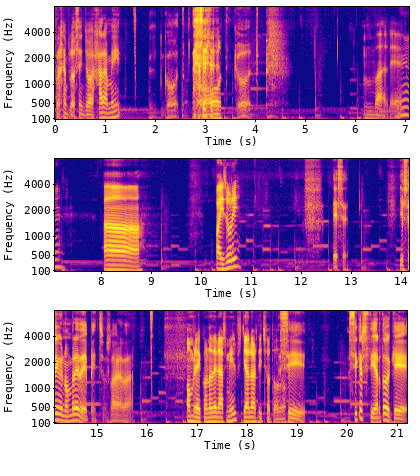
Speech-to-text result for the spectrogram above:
Por ejemplo, Saint Joe Haramate, God. God. God. Vale. Ah, Paisuri. Ese. Yo soy un hombre de pechos, la verdad. Hombre, con lo de las MILFs ya lo has dicho todo. Sí. Sí que es cierto que,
